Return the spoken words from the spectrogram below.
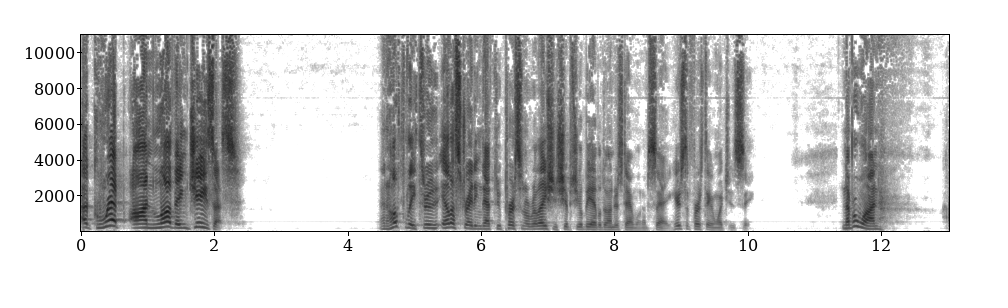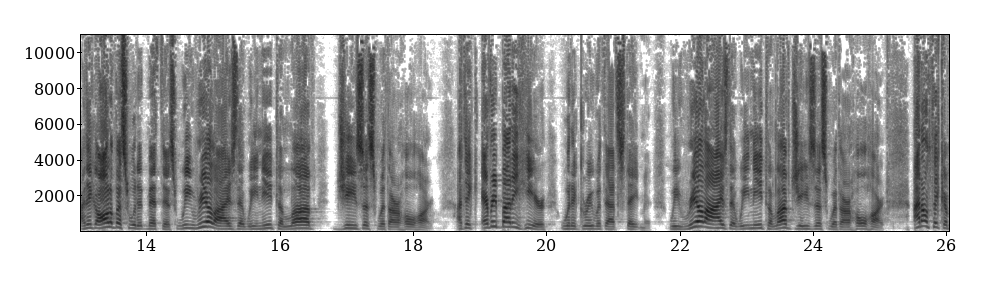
a grip on loving Jesus. And hopefully through illustrating that through personal relationships, you'll be able to understand what I'm saying. Here's the first thing I want you to see. Number one, I think all of us would admit this. We realize that we need to love Jesus with our whole heart. I think everybody here would agree with that statement. We realize that we need to love Jesus with our whole heart. I don't think of,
